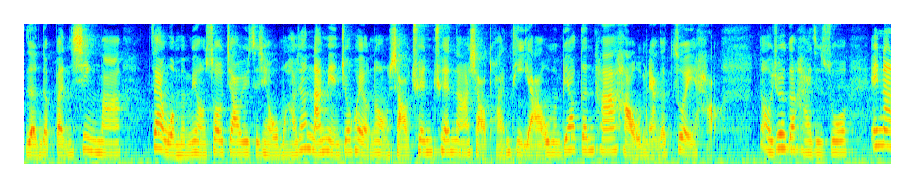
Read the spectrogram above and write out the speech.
人的本性嘛，在我们没有受教育之前，我们好像难免就会有那种小圈圈啊、小团体啊，我们不要跟他好，我们两个最好。那我就会跟孩子说，诶，那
